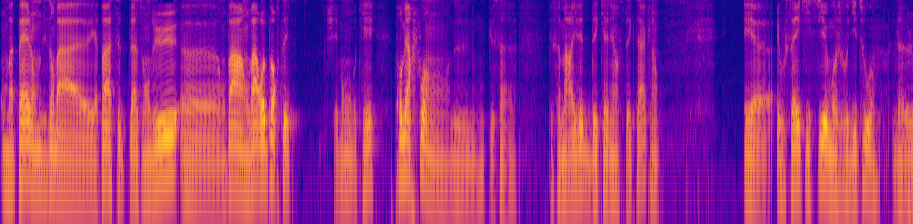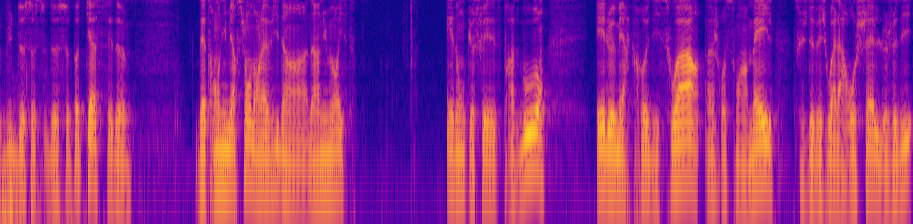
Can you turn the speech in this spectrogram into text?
on m'appelle en me disant bah il y a pas assez de places vendues, euh, on va on va reporter. Je fais bon ok. Première fois hein, que ça que ça m'arrivait de décaler un spectacle. Et, euh, et vous savez qu'ici, moi je vous dis tout. Hein. Le, but de ce, podcast, c'est d'être en immersion dans la vie d'un humoriste. Et donc je fais Strasbourg. Et le mercredi soir, euh, je reçois un mail, parce que je devais jouer à La Rochelle le jeudi.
